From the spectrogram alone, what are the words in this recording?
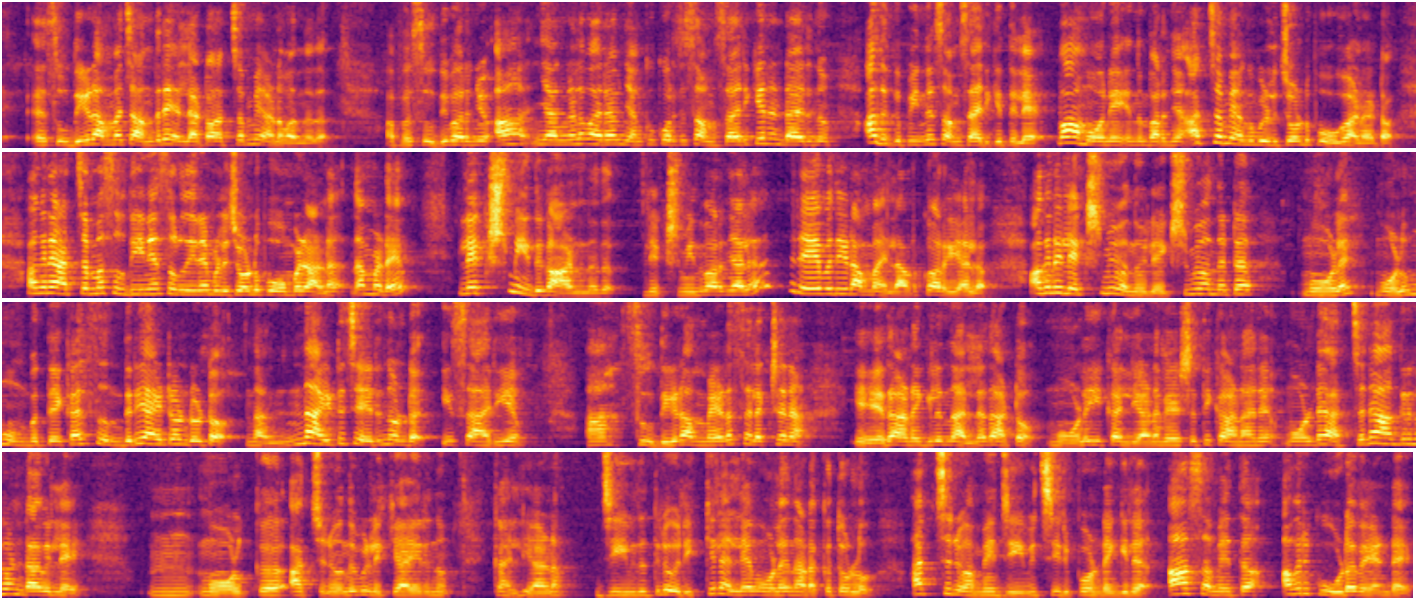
സുധിയുടെ അമ്മ ചന്ദ്രയല്ല കേട്ടോ അച്ചമ്മയാണ് വന്നത്. അപ്പൊ സുധി പറഞ്ഞു ആ ഞങ്ങൾ വരാം ഞങ്ങൾക്ക് കുറച്ച് സംസാരിക്കാനുണ്ടായിരുന്നു. അതൊക്കെ പിന്നെ സംസാരിക്കത്തില്ലേ? വാ മോനെ എന്നും പറഞ്ഞ് അച്ചമ്മ അങ്ങ് വിളിച്ചോണ്ട് പോവുകയാണ് കേട്ടോ. അങ്ങനെ അച്ചമ്മ സുധീനെ സുധീനെ വിളിച്ചോണ്ട് പോകുമ്പോഴാണ് നമ്മുടെ ലക്ഷ്മി ഇത് കാണുന്നത്. ലക്ഷ്മി എന്ന് പറഞ്ഞാൽ രേവതിയുടെ അമ്മ എല്ലാവർക്കും അറിയാലോ. അങ്ങനെ ലക്ഷ്മി വന്നു. ലക്ഷ്മി വന്നിട്ട് മോളെ മോൾ മുമ്പത്തേക്കാൾ സുന്ദരിയായിട്ടുണ്ട് കേട്ടോ. നന്നായിട്ട് ചേരുന്നുണ്ട് ഈ സാരിയും. ആ സുധിയുടെ അമ്മയുടെ സെലക്ഷനാ. ഏതാണെങ്കിലും നല്ലതാട്ടോ. മോൾ ഈ കല്യാണ വേഷത്തിൽ കാണാൻ മോളുടെ അച്ഛന് ആഗ്രഹം ഉണ്ടാവില്ലേ? മോൾക്ക് അച്ഛനും ഒന്ന് വിളിക്കായിരുന്നു. കല്യാണം ജീവിതത്തിൽ ഒരിക്കലല്ലേ മോളെ നടക്കത്തുള്ളൂ. അച്ഛനും അമ്മയും ജീവിച്ചിരിപ്പുണ്ടെങ്കിൽ ആ സമയത്ത് അവർ കൂടെ വേണ്ടേ?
